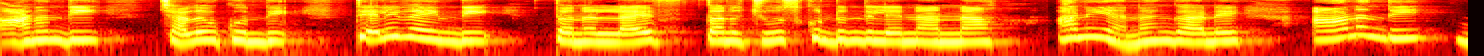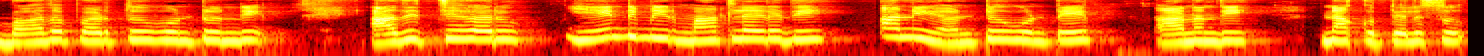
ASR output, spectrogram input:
ఆనంది చదువుకుంది తెలివైంది. తన లైఫ్ తను చూసుకుంటుందిలే నాన్న అని అనగానే ఆనంది బాధపడుతూ ఉంటుంది. ఆదిత్య గారు ఏంటి మీరు మాట్లాడేది? అని అంటూ ఉంటే ఆనంది నాకు తెలుసు.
